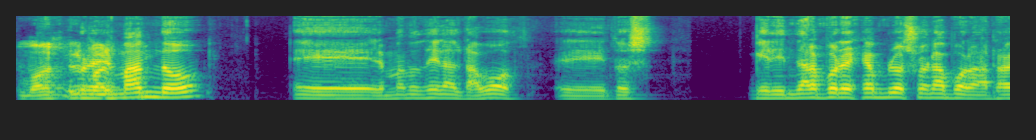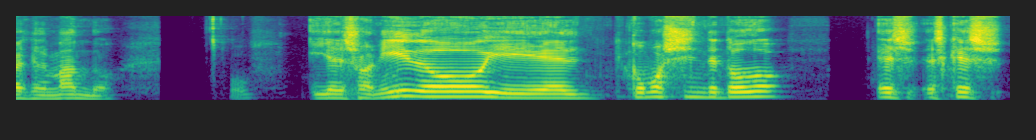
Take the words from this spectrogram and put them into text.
Con el mando. eh, el mando tiene altavoz. eh, entonces, Grindar, por ejemplo, suena por a través del mando. Y el sonido y el cómo se siente todo. Es, es que es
